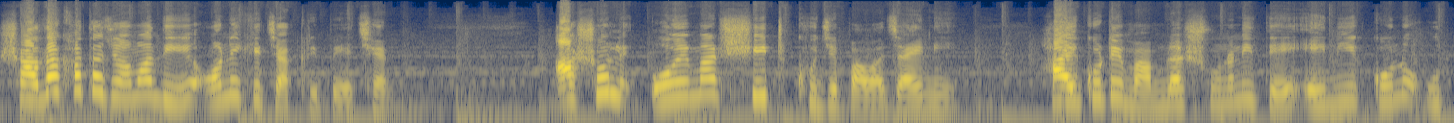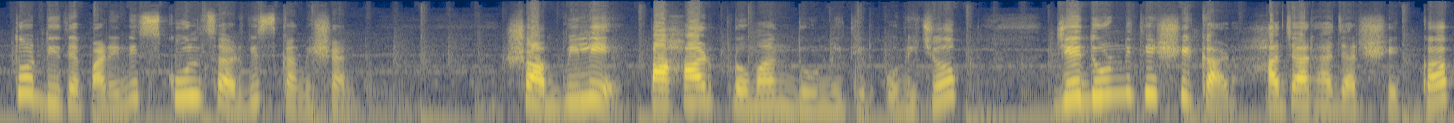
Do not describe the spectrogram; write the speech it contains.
সাদা খাতা জমা দিয়ে অনেকে চাকরি পেয়েছেন। আসল ওএমআর শিট খুঁজে পাওয়া যায়নি। হাইকোর্টে মামলার শুনানিতে এ নিয়ে কোনো উত্তর দিতে পারেনি স্কুল সার্ভিস কমিশন। সব মিলিয়ে পাহাড় প্রমাণ দুর্নীতির অভিযোগ, যে দুর্নীতির শিকার হাজার হাজার শিক্ষক,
